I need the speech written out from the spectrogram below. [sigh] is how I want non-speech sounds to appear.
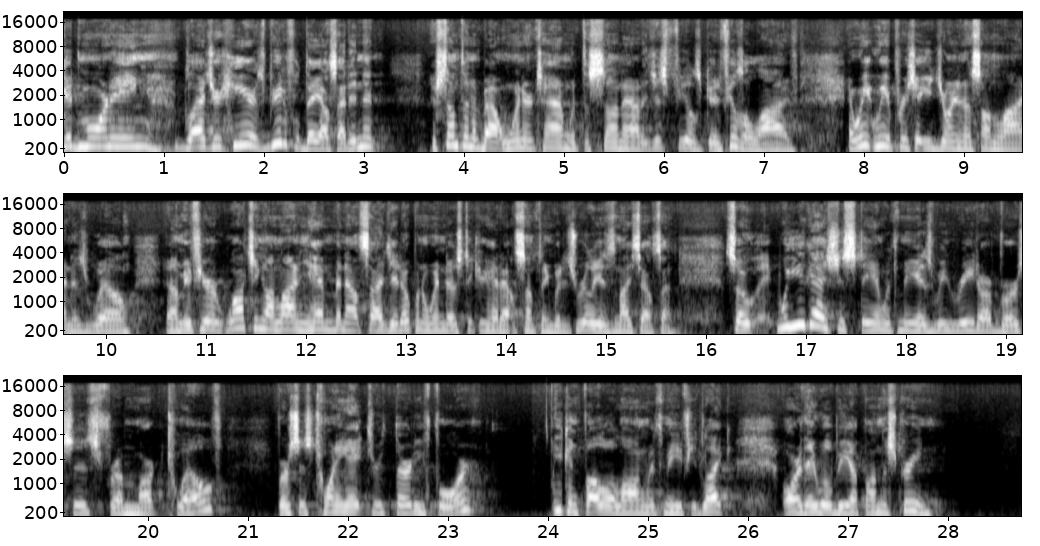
Good morning. Glad you're here. It's a beautiful day outside, isn't it? There's something about wintertime with the sun out. It just feels good. It feels alive. And we, we appreciate you joining us online as well. Um, if you're watching online and you haven't been outside yet, open a window, stick your head out something, but it really is nice outside. So, will you guys just stand with me as we read our verses from Mark 12, verses 28 through 34? You can follow along with me if you'd like, or they will be up on the screen.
